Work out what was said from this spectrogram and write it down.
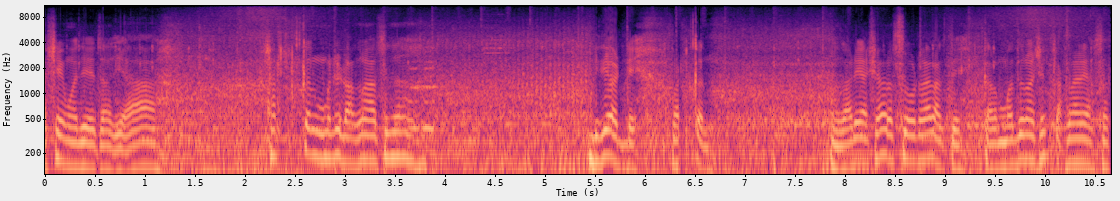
असे मध्ये येतात यार पटकनमध्ये टाकणं असेल ना. भीती वाटते पटकन. गाडी अशावर रस्ते ओढायला लागते. कारण मधून असे टाकणारे असतात.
